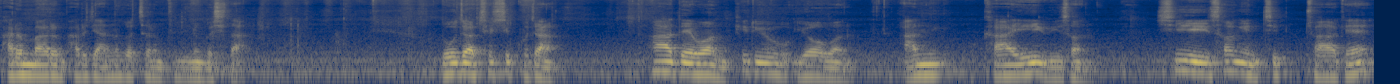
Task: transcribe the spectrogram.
바른 말은 바르지 않는 것처럼 들리는 것이다. 노자 79장 하대원 피류여원 안가이 위선 시성인 집좌계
